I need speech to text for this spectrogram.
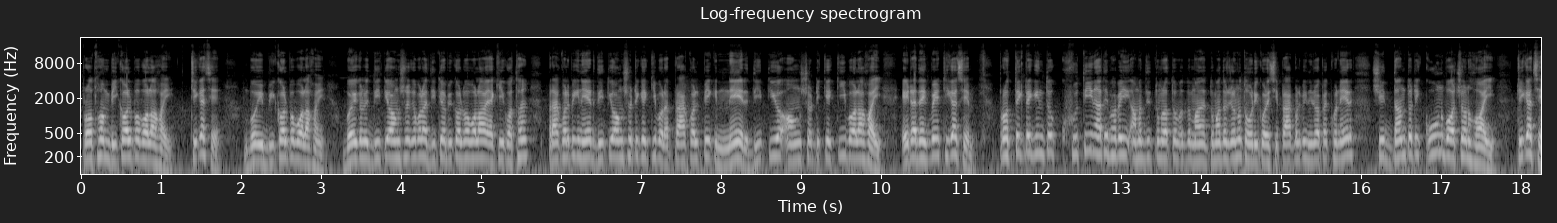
প্রথম বিকল্প বলা হয়, ঠিক আছে? বই বিকল্প বলা হয়। বৈকল্পিক দ্বিতীয় অংশকে বলা দ্বিতীয় বিকল্প বলা হয়, একই কথা। প্রাকল্পিক ন্যায়ের দ্বিতীয় অংশটিকে কি বলা? প্রাকল্পিক নের দ্বিতীয় অংশটিকে কি বলা হয়? এটা দেখবে, ঠিক আছে? প্রত্যেকটা কিন্তু খুঁতিনাতিভাবেই আমাদের তোমরা মানে তোমাদের জন্য তৈরি করেছি। প্রাকল্পিক নিরপেক্ষ ন্যায়ের সিদ্ধান্তটি কোন বচন হয়, ঠিক আছে?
